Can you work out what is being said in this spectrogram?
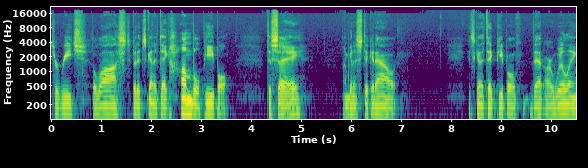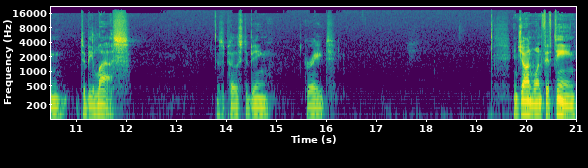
to reach the lost? But it's going to take humble people to say, I'm going to stick it out. It's going to take people that are willing to be less as opposed to being great. In John 1:15,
